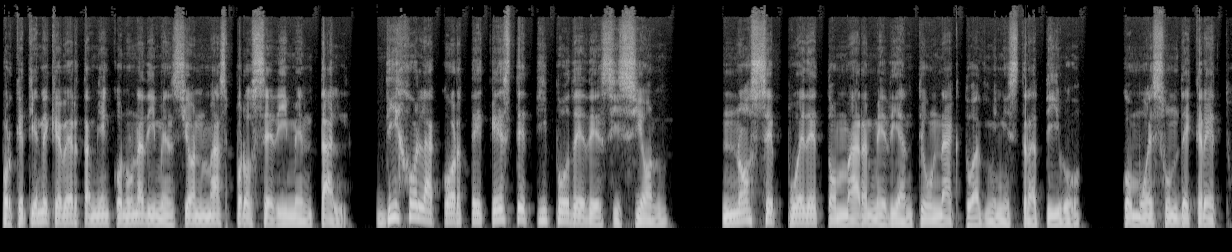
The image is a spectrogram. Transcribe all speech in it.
porque tiene que ver también con una dimensión más procedimental. Dijo la Corte que este tipo de decisión no se puede tomar mediante un acto administrativo como es un decreto.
